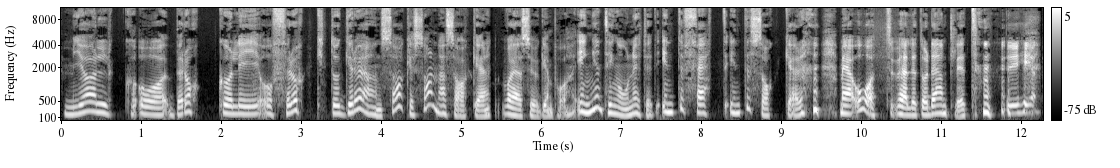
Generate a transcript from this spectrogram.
mjölk och broccoli och frukt och grönsaker, sådana saker var jag sugen på. Ingenting onyttigt, inte fett, inte socker. Men jag åt väldigt ordentligt. Det är helt,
